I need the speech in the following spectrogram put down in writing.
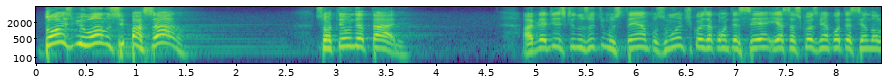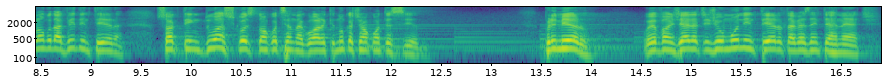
Dois mil anos se passaram. Só tem um detalhe: a Bíblia diz que nos últimos tempos um monte de coisa acontecer e essas coisas vêm acontecendo ao longo da vida inteira. Só que tem duas coisas que estão acontecendo agora que nunca tinham acontecido. Primeiro, o Evangelho atingiu o mundo inteiro através da internet.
